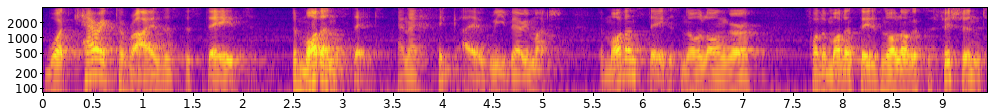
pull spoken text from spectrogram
what characterizes the state, the modern state. And I think I agree very much. The modern state is no longer for the modern state is no longer sufficient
